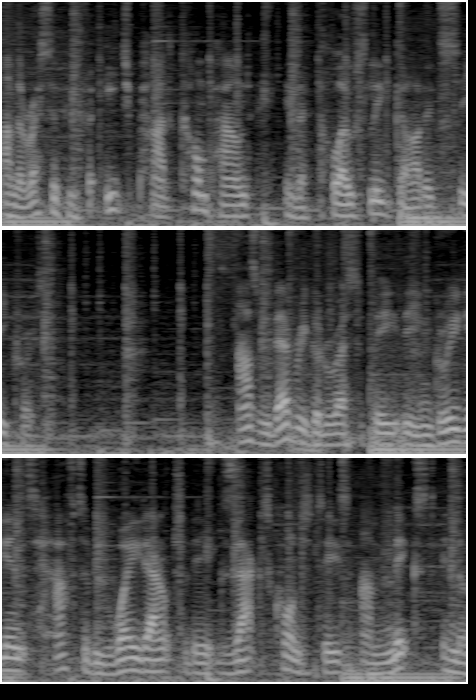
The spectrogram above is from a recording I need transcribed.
and the recipe for each pad compound is a closely guarded secret. As with every good recipe, the ingredients have to be weighed out to the exact quantities and mixed in the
